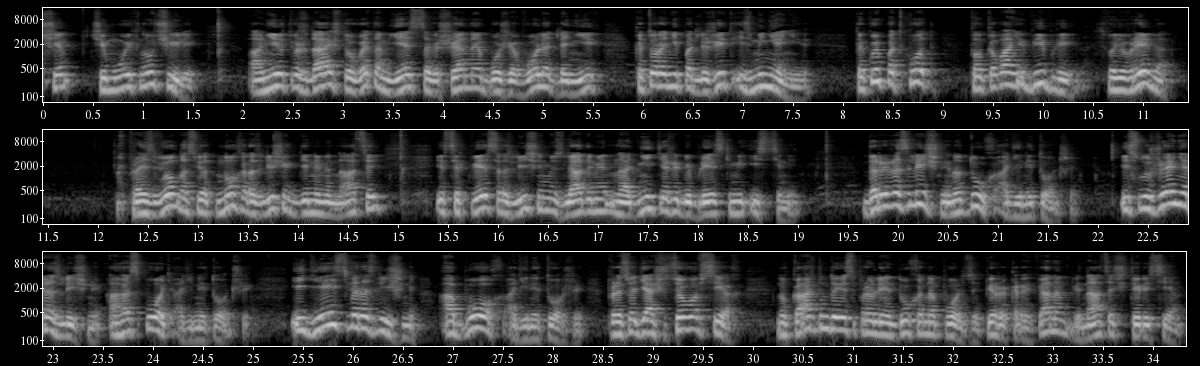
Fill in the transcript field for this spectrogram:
чему их научили. Они утверждают, что в этом есть совершенная Божья воля для них, которая не подлежит изменению. Такой подход к толкованию Библии в свое время произвел на свет много различных деноминаций и церквей с различными взглядами на одни и те же библейскими истины. Дары различные, но Дух один и тот же. И служения различные, а Господь один и тот же. И действия различные, а Бог один и тот же, производящий все во всех, но каждому дается проявление Духа на пользу. 1 Коринфянам 12, 4, 7.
